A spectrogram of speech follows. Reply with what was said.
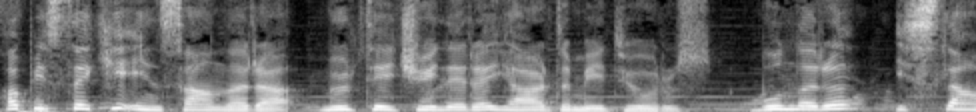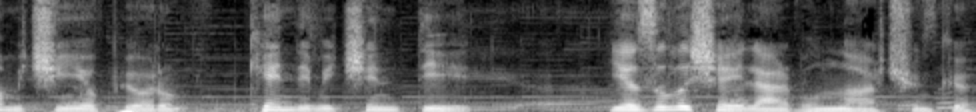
Hapisteki insanlara, mültecilere yardım ediyoruz. Bunları İslam için yapıyorum, kendim için değil. Yazılı şeyler bunlar çünkü.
